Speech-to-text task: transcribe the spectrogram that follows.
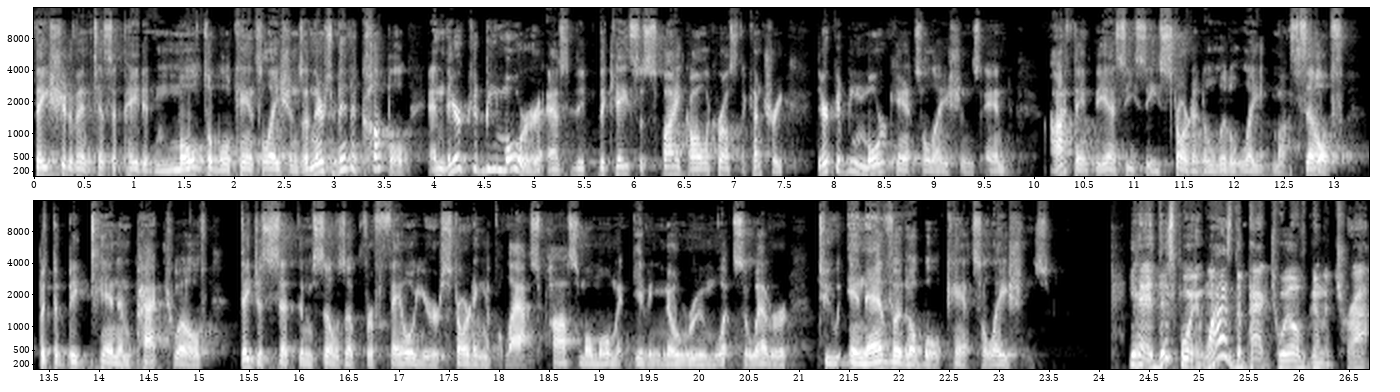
they should have anticipated multiple cancellations. And there's been a couple, and there could be more as the, the case of Spike all across the country. There could be more cancellations. And I think the SEC started a little late myself, but the Big Ten and Pac 12, they just set themselves up for failure starting at the last possible moment, giving no room whatsoever to inevitable cancellations. Yeah, at this point, why is the Pac 12 going to try?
